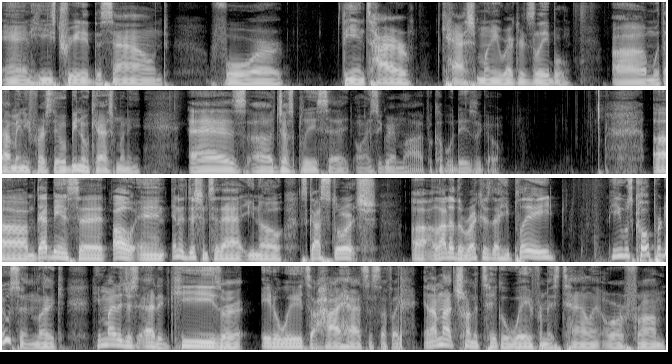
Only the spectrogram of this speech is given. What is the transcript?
and he's created the sound for the entire Cash Money Records label. Um, without Mannie Fresh, there would be no Cash Money, as uh, Just Blaze said on Instagram Live a couple days ago. Um, that being said, oh, and in addition to that, you know, Scott Storch, uh, a lot of the records that he played, he was co-producing. Like he might have just added keys or 808s or hi hats and stuff like. That. And I'm not trying to take away from his talent or from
